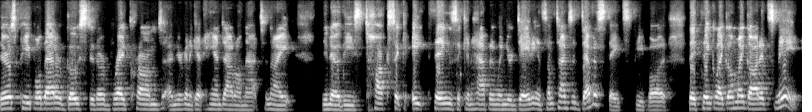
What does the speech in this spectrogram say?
There's people that are ghosted or breadcrumbs, and you're going to get handout on that tonight. You know, these toxic eight things that can happen when you're dating, and sometimes it devastates people. They think, like, oh my God, it's me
